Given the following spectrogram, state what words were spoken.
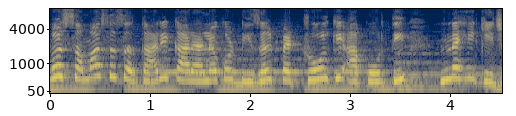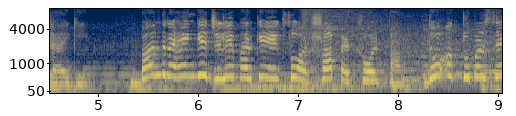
व समस्त सरकारी कार्यालय को डीजल, पेट्रोल की आपूर्ति नहीं की जाएगी। बंद रहेंगे ज़िले भर के 118 पेट्रोल पंप। 2 अक्टूबर से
